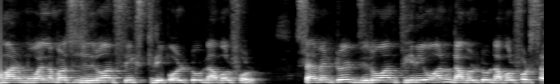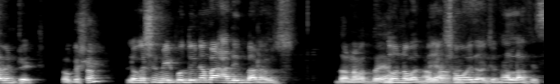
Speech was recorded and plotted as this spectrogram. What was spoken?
আমার মোবাইল নাম্বার হচ্ছে zero one six triple two double four seven two eight zero one three one double two double four seven two eight location location Mirpur দুই নাম্বার আদিত বার্ড হাউস ধন্যবাদ ভাই ধন্যবাদ ভাইয়া সময় দেওয়ার জন্য। আল্লাহ হাফিজ।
